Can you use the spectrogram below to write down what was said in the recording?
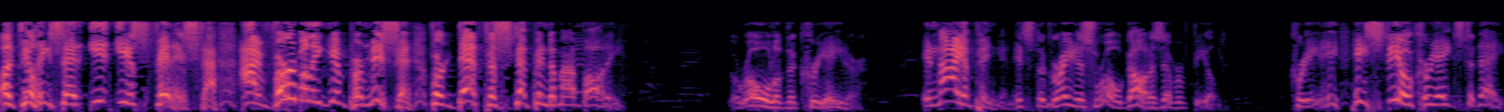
until he said, It is finished. I verbally give permission for death to step into my body. The role of the Creator. In my opinion, it's the greatest role God has ever filled create. He, he still creates today.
